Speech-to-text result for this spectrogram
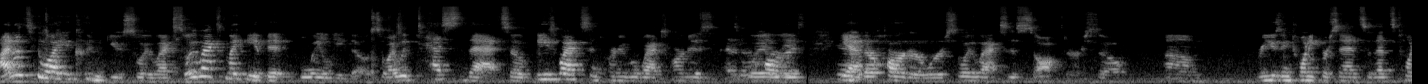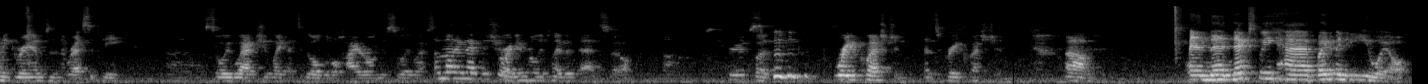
I don't see why you couldn't use soy wax. Soy wax might be a bit oily though, so I would test that. So beeswax and carnauba wax aren't as, as They're oily as yeah. they're harder, whereas soy wax is softer. So um, we're using 20%, so that's 20 grams in the recipe. Uh, soy wax, you might have to go a little higher on the soy wax. I'm not exactly sure. I didn't really play with that, so um, curious. But great question. That's a great question. Um, and then next we have vitamin E oil.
